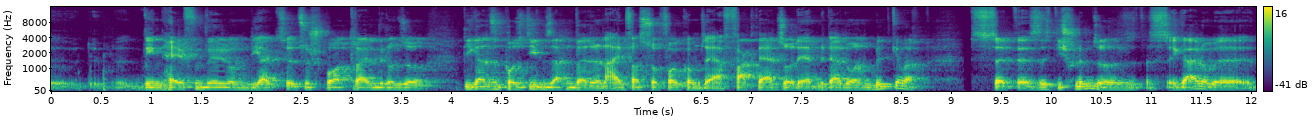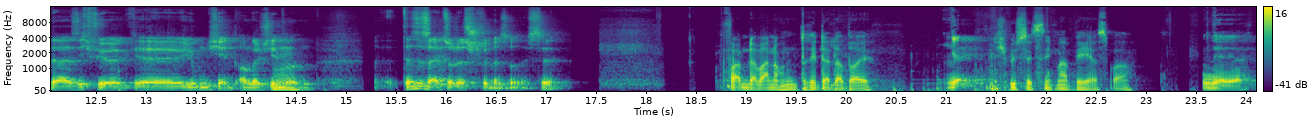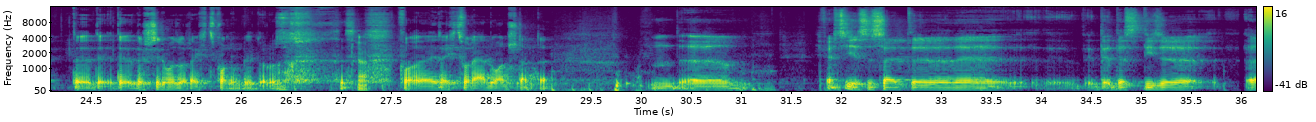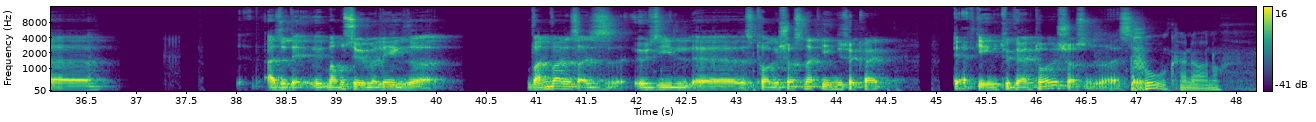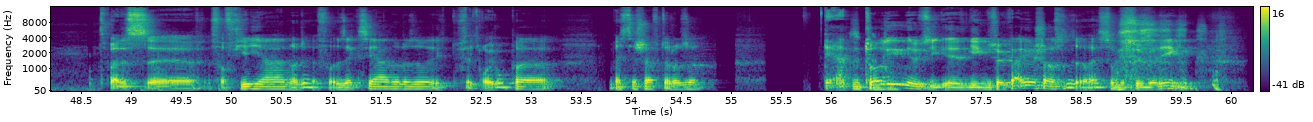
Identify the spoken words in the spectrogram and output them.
denen helfen will und die halt zu, zu, Sport treiben will und so. Die ganzen positiven Sachen werden dann einfach so vollkommen so, ja fuck, der hat so, der hat mit Erdogan ein Bild gemacht. Das ist, halt, das ist nicht schlimm so. Das ist egal, ob er da sich für äh, Jugendliche engagiert. Mhm. das ist halt so das Schlimme, so, weißt du? Vor allem, da war noch ein Dritter dabei. Ja. Ich wüsste jetzt nicht mal, wer es war. Ja, ja. Der, der, der steht immer so rechts von dem Bild oder so. Ja. Vor, äh, rechts von Erdogan stand da. Und äh, ich weiß nicht, es ist halt äh, dass diese äh, also der, man muss sich überlegen, so, wann war das, als Özil äh, das Tor geschossen hat gegen die Türkei? Der hat gegen die Türkei ein Tor geschossen. So, weißt du? Puh, keine Ahnung war das äh, vor vier Jahren oder vor sechs Jahren oder so, vielleicht Europameisterschaft oder so. Der hat ein Tor gegen, äh, gegen die Türkei geschossen, so, weißt du, musst du überlegen.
